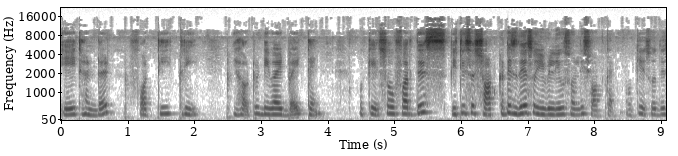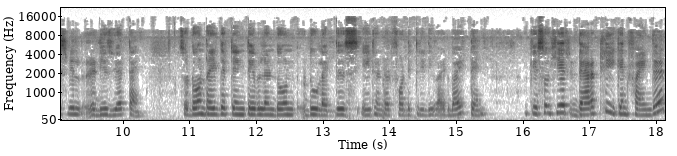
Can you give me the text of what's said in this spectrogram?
843 you have to divide by 10 okay so for this it is a shortcut is there so you will use only shortcut. Okay so this will reduce your time. So don't write the 10 table and don't do like this 843 divided by 10 okay so here directly you can find the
